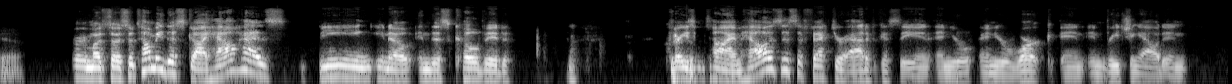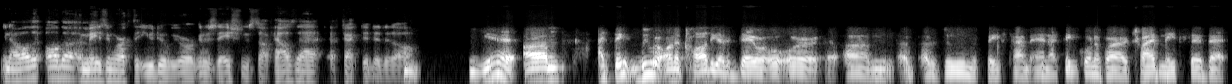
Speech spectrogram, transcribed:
Yeah. Very much so. So tell me this guy, how has being, you know, in this COVID crazy time, how does this affect your advocacy and, and your and your work in, in reaching out and you know all the all the amazing work that you do with your organization and stuff? How's that affected it at all? Yeah. Um I think we were on a call the other day or, or, um, a, a Zoom or FaceTime, and I think one of our tribe mates said that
